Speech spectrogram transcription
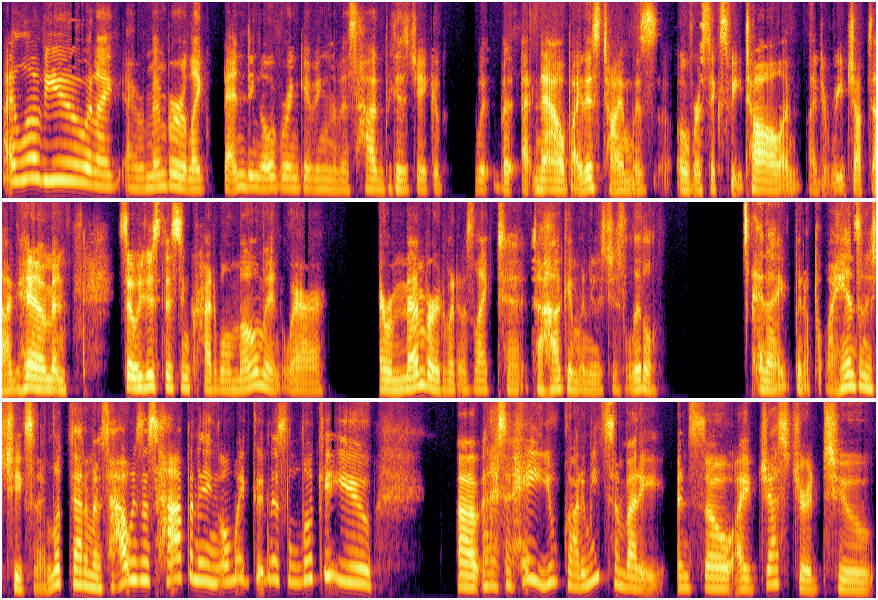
i love you and i i remember like bending over and giving them this hug because jacob but now by this time was over six feet tall and i had to reach up to hug him and so it was just this incredible moment where i remembered what it was like to to hug him when he was just little. And i you know put my hands on his cheeks and i looked at him and i said how is this happening? Oh my goodness look at you. Uh, and i said hey you've got to meet somebody. And so i gestured to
